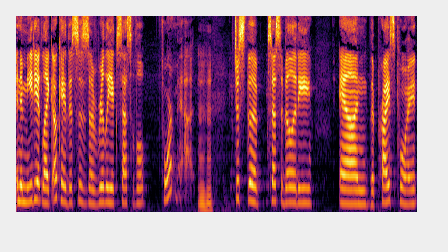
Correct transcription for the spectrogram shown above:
an immediate like, okay, this is a really accessible format. Mm-hmm. Just the accessibility and the price point.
